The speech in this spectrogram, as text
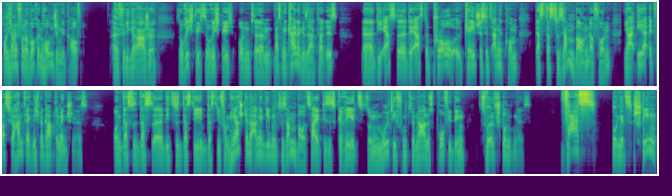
Und ich habe mir vor einer Woche ein Home Gym gekauft äh, für die Garage. So richtig, so richtig. Und ähm, was mir keiner gesagt hat, ist, äh, die erste, der erste Pro-Cage ist jetzt angekommen, dass das Zusammenbauen davon ja eher etwas für handwerklich begabte Menschen ist. Und dass, dass, äh, die, dass, die, dass die vom Hersteller angegebene Zusammenbauzeit dieses Geräts, so ein multifunktionales Profi-Ding, zwölf Stunden ist. Was? So, und jetzt stehen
